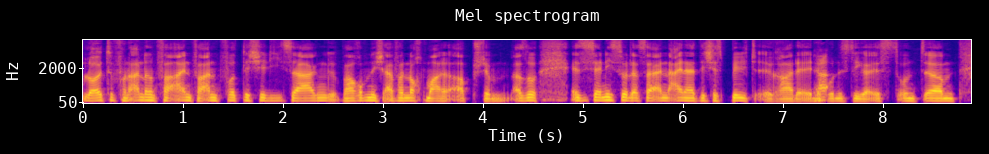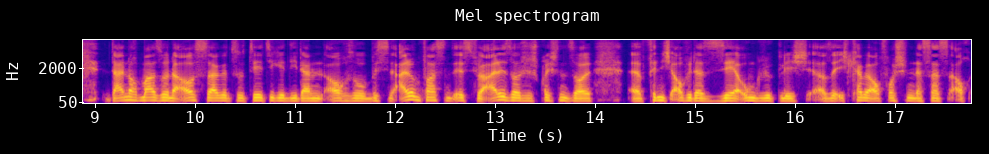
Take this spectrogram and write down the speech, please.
Leute von anderen Vereinen, Verantwortliche, die sagen, warum nicht einfach nochmal abstimmen? Also es ist ja nicht so, dass er ein einheitliches Bild äh, gerade in ja. der Bundesliga ist. Und ähm, da nochmal so eine Aussage zu tätigen, die dann auch so ein bisschen allumfassend ist, für alle solche sprechen soll, äh, finde ich auch wieder sehr unglücklich. Also ich kann mir auch vorstellen, dass das auch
